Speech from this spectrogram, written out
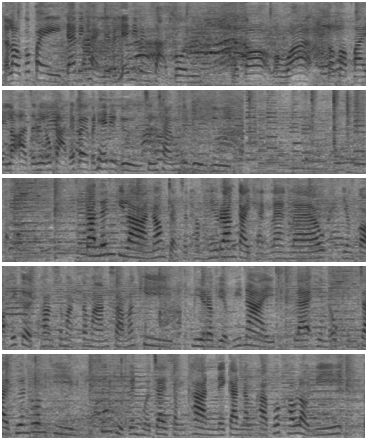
แล้วเราก็ไปได้ไปแข่งในประเทศที่เป็นสากล แล้วก็หวังว่าต่อต่อไปเราอาจจะมีโอกาสได้ไปประเทศอื่นๆ ชิงแชมป์อื่นๆอีกการเล่นกีฬานอกจากจะทำให้ร่างกายแข็งแรงแล้ว ยังก่อให้เกิดความสมัครสมานสามัคคี มีระเบียบวินัย และเห็นอกเห็นใจเพื่อนร่วมทีม ซึ่งถือเป็นหัวใจสำคัญในการนำพาพวกเขาเหล่านี้ ไป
